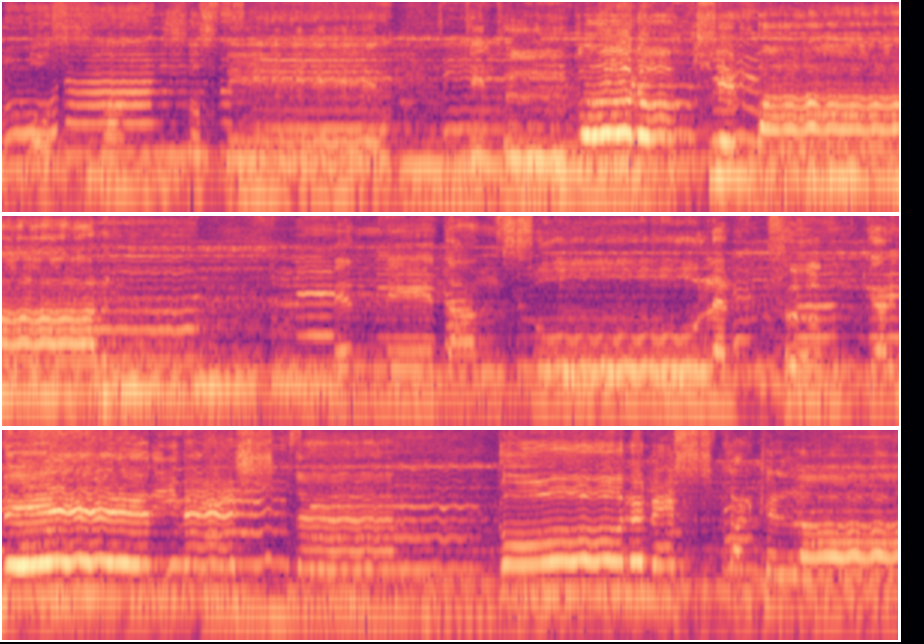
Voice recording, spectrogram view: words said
Och svans och spel till pulgor och cymbal Men medan solen där ner i väster går västern klagande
